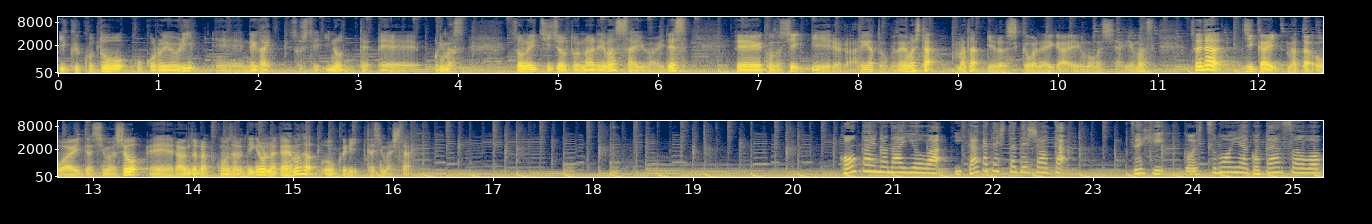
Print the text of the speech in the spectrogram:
行くことを心より、えー、願い、そして祈って、えー、おります。その一助となれば幸いです。えー、今年いろいろありがとうございました。またよろしくお願い申し上げます。それでは次回またお会いいたしましょう。えー、ラウンドナップコンサルティングの中山がお送りいたしました。今回の内容はいかがでしたでしょうか？ぜひご質問やご感想を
